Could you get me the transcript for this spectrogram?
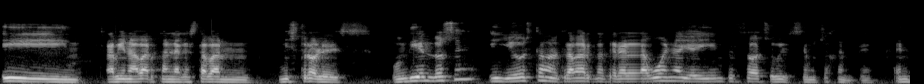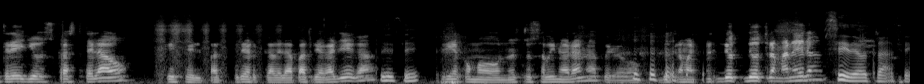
y había una barca en la que estaban mis troles hundiéndose y yo estaba en otra barca que era la buena y ahí empezó a subirse mucha gente. Entre ellos Castelao, que es el patriarca de la patria gallega, Sí, sí. sería como nuestro Sabino Arana, pero de otra, ma- de- de otra manera. Sí, de otra, sí.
